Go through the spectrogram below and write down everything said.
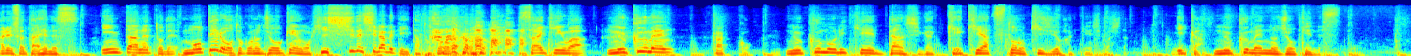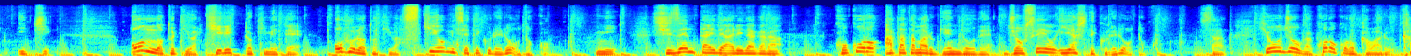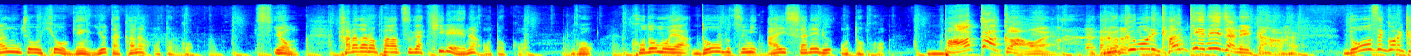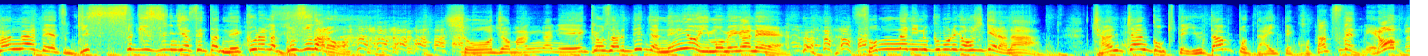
有吉さん大変です。インターネットでモテる男の条件を必死で調べていたところ、最近は、ぬくめん、かっこ、ぬくもり系男子が激アツとの記事を発見しました。以下、ぬくめんの条件です。1、オンの時はキリッと決めて、オフの時は隙を見せてくれる男。2、自然体でありながら、心温まる言動で女性を癒してくれる男。3、表情がコロコロ変わる。感情表現豊かな男。4、体のパーツが綺麗な男。5、子供や動物に愛される男。バカかおい。ぬくもり関係ねえじゃねえか。どうせこれ考えたやつギッスギスに痩せたネクラなブスだろ。少女漫画に影響されてんじゃねえよ芋メガネそんなにぬくもりが欲しけらな。ちゃんちゃんこ着て湯たんぽ抱いてこたつで寝ろ。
